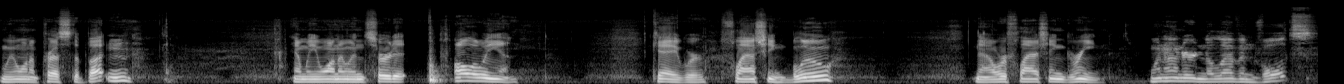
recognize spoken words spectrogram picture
We want to press the button and we want to insert it all the way in. Okay, we're flashing blue. Now we're flashing green. 111 volts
